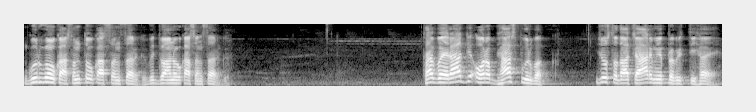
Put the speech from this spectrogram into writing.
गुरुओं का, संतों का संसर्ग, विद्वानों का संसर्ग, तथा वैराग्य और अभ्यास पूर्वक जो सदाचार में प्रवृत्ति है,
